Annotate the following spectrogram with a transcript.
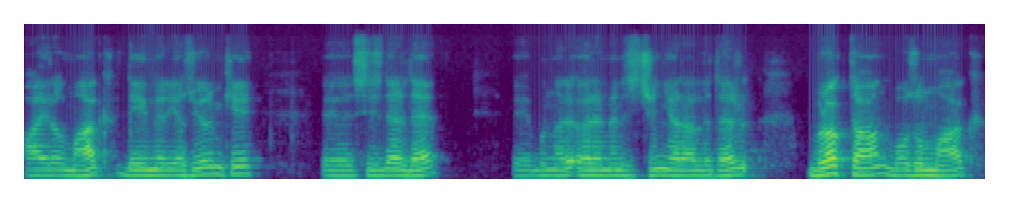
ayrılmak deyimleri yazıyorum ki e, sizler de e, bunları öğrenmeniz için yararlıdır. Broke down, bozulmak.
